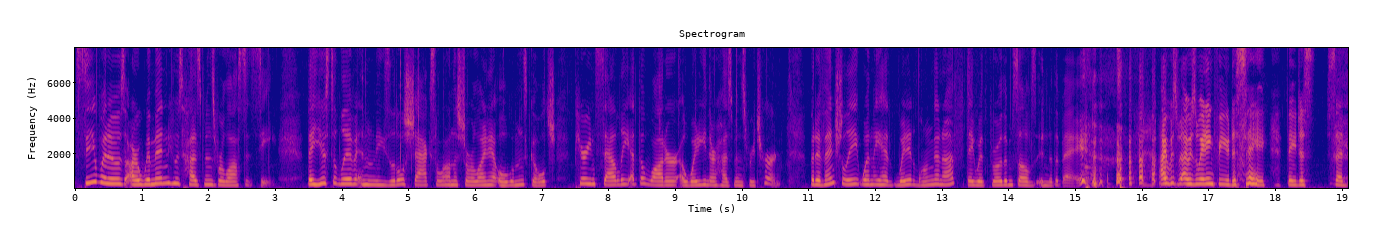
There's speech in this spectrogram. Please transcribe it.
Sea widows are women whose husbands were lost at sea. They used to live in these little shacks along the shoreline at Old Woman's Gulch, peering sadly at the water, awaiting their husband's return. But eventually, when they had waited long enough, they would throw themselves into the bay. I was I was waiting for you to say they just said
